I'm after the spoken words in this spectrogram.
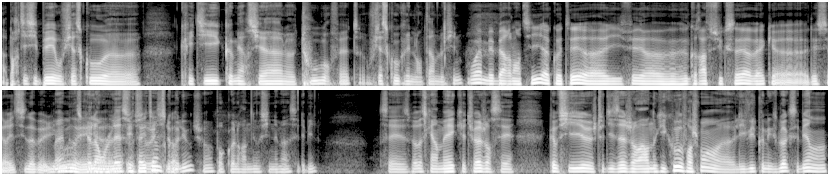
a participé au fiasco euh, critique, commercial, euh, tout en fait, au fiasco Green Lantern, le film. Ouais, mais Berlanti, à côté, euh, il fait euh, grave succès avec euh, les séries de CW. Ouais, parce et, que là, on le euh, laisse les Titans. CW, tu vois. Pourquoi le ramener au cinéma C'est débile. C'est c'est pas parce qu'un mec, tu vois, genre, c'est comme si euh, je te disais, genre, Arnaud Kikou, franchement, euh, les vues de Comics Blog, c'est bien. Hein.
